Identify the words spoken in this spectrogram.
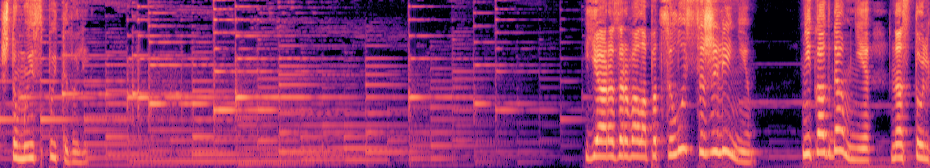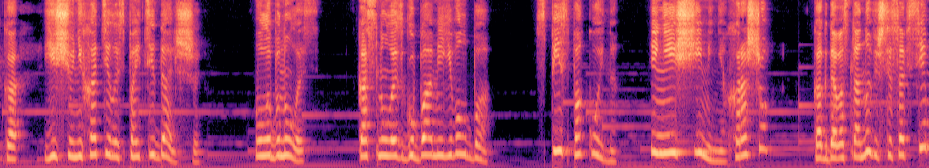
что мы испытывали. Я разорвала поцелуй с сожалением. Никогда мне настолько еще не хотелось пойти дальше. Улыбнулась, коснулась губами его лба. «Спи спокойно и не ищи меня, хорошо? Когда восстановишься совсем,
